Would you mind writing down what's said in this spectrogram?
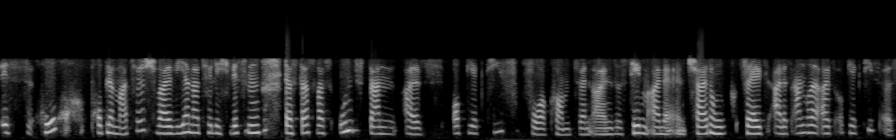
ist hoch problematisch, weil wir natürlich wissen, dass das, was uns dann als objektiv vorkommt, wenn ein System eine Entscheidung fällt, alles andere als objektiv ist.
